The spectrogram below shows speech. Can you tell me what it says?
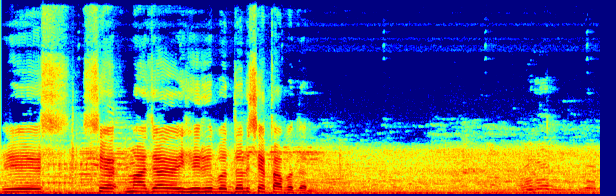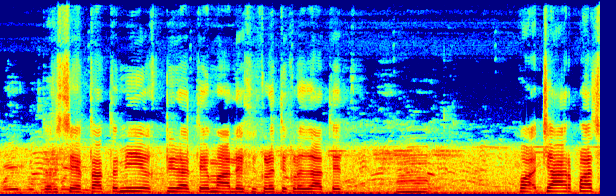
हे शे माझ्या हिरीबद्दल शेताबद्दल. तर शेतात मी एकटी राहते मालक इकडे तिकडे जाते पा चार पाच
